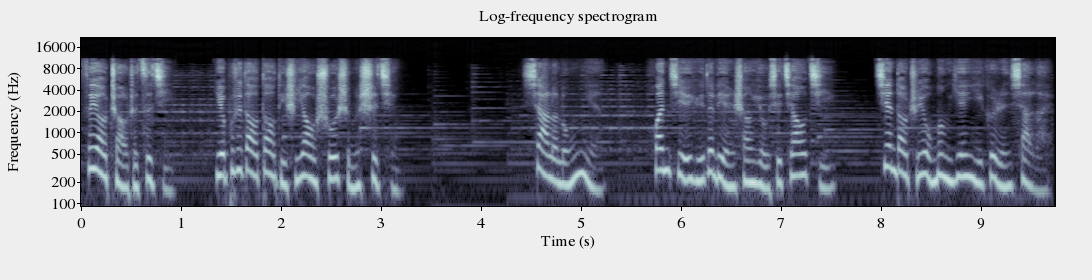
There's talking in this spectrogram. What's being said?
非要找着自己，也不知道到底是要说什么事情。下了龙年，欢结鱼的脸上有些焦急，见到只有梦烟一个人下来，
